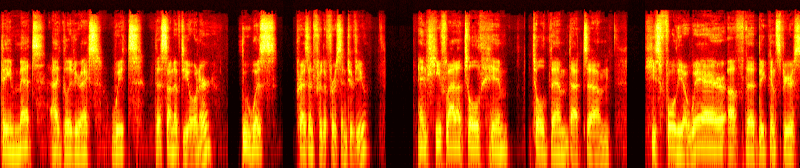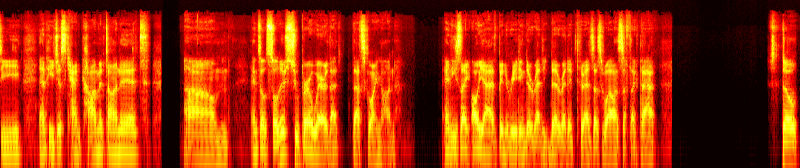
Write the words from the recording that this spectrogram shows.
they met at Glitterex with the son of the owner who was present for the first interview. And he flat out told him told them that um, he's fully aware of the big conspiracy and he just can't comment on it um, and so so they're super aware that that's going on. And he's like oh yeah i've been reading the reddit the reddit threads as well and stuff like that. So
